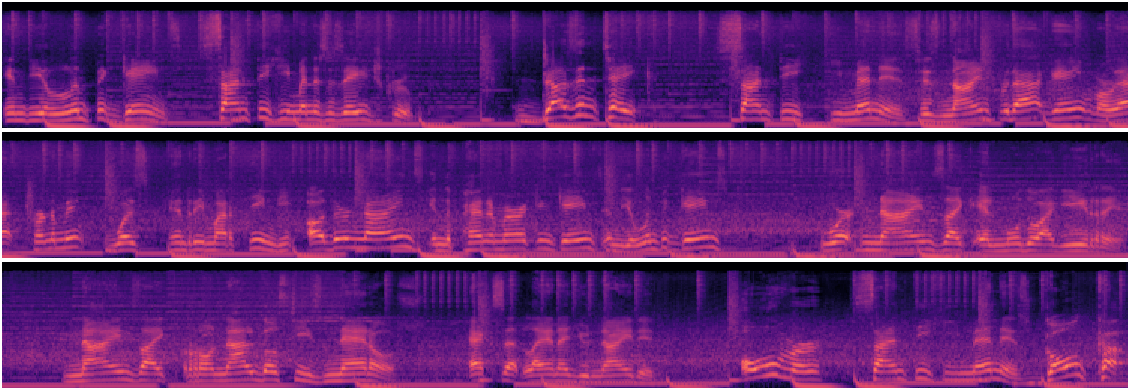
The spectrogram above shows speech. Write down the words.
in the Olympic Games, Santi Jimenez's age group, doesn't take Santi Jimenez. His nine for that game or that tournament was Henry Martin. The other nines in the Pan American Games and the Olympic Games were nines like El Mudo Aguirre, nines like Ronaldo Cisneros, ex Atlanta United, over Santi Jimenez. Gold Cup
